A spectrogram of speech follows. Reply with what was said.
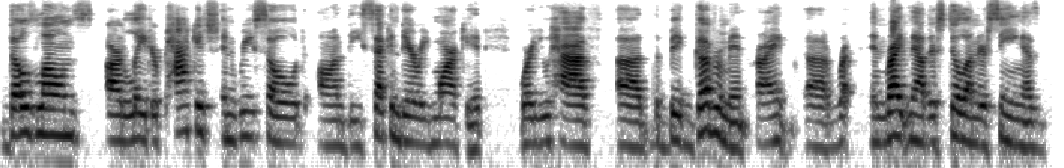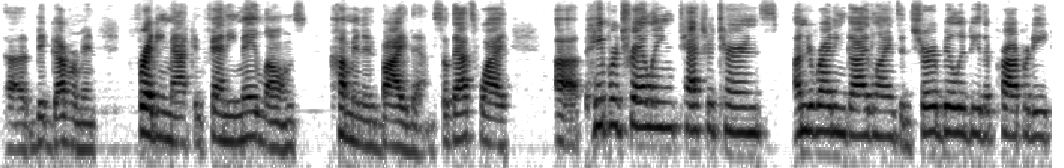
those loans are later packaged and resold on the secondary market where you have uh, the big government, right? Uh, and right now they're still under seeing as uh, big government, Freddie Mac and Fannie Mae loans come in and buy them. So that's why uh, paper trailing, tax returns, underwriting guidelines, insurability of the property,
